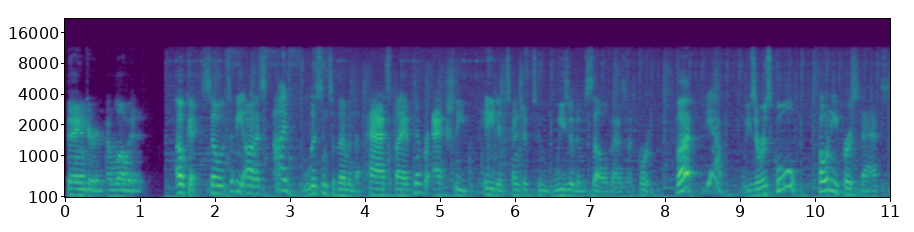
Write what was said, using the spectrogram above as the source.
Banger. I love it. Okay, so to be honest, I've listened to them in the past, but I've never actually paid attention to Weezer themselves as a group. But yeah, Weezer is cool. Pony Person asks,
